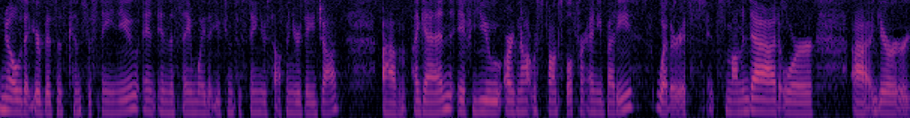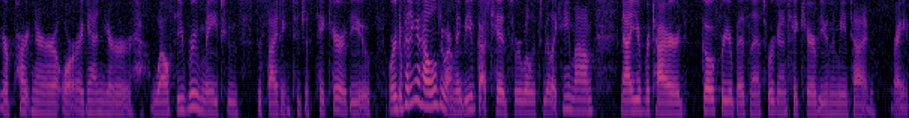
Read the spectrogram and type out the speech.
know that your business can sustain you in, in the same way that you can sustain yourself in your day job. Um, again, if you are not responsible for anybody, whether it's it's mom and dad or uh, your your partner or again your wealthy roommate who's deciding to just take care of you or depending on how old you are maybe you've got kids who are willing to be like hey mom now you've retired go for your business we're going to take care of you in the meantime right?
